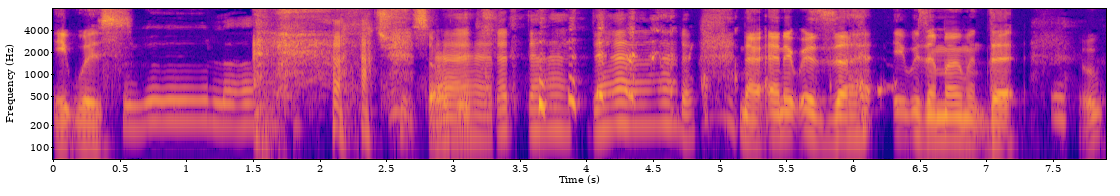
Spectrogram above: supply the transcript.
it was. Sorry. no, and it was uh, it was a moment that. Oh,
